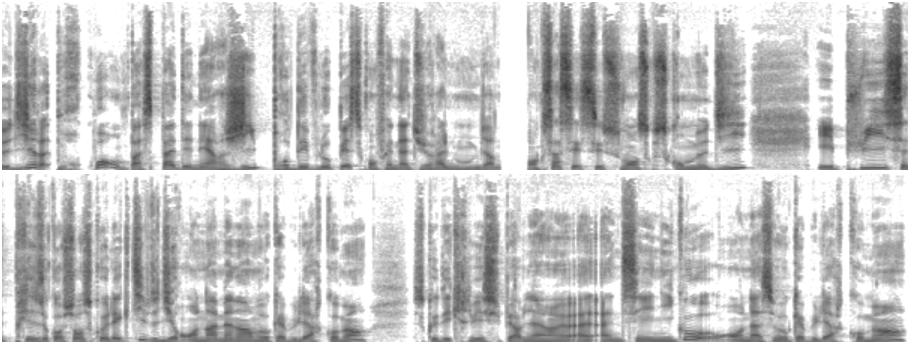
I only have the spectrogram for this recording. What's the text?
de dire pourquoi on passe pas d'énergie pour développer ce qu'on fait naturellement bien. Donc ça, c'est souvent ce qu'on me dit. Et puis, cette prise de conscience collective, de dire on a maintenant un vocabulaire commun, ce que décrivait super bien euh, Anne et Nico, on a ce vocabulaire commun,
